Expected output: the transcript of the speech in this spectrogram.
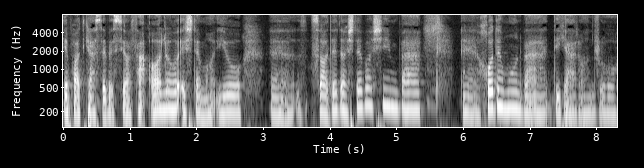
یه پادکست بسیار فعال و اجتماعی و ساده داشته باشیم و خودمون و دیگران رو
